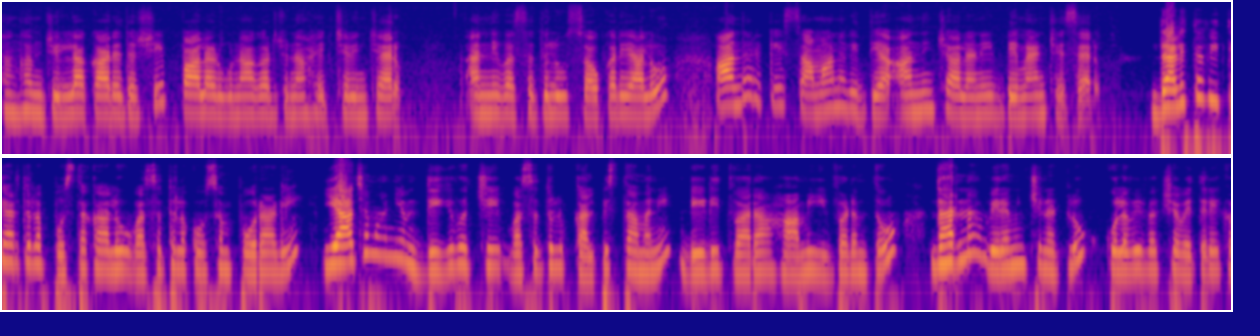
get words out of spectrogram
సంఘం జిల్లా కార్యదర్శి పాలడుగు నాగార్జున హెచ్చరించారు. అన్ని వసతులు సౌకర్యాలు అందరికీ సమాన విద్య అందించాలని డిమాండ్ చేశారు. దళిత విద్యార్థుల పుస్తకాలు వసతుల కోసం పోరాడి యాజమాన్యం దిగివచ్చి వసతులు కల్పిస్తామని డీడీ ద్వారా హామీ ఇవ్వడంతో ధర్నా విరమించినట్లు కుల వివక్ష వ్యతిరేక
